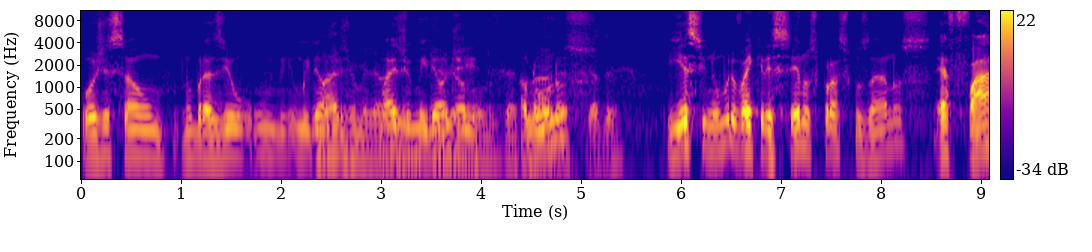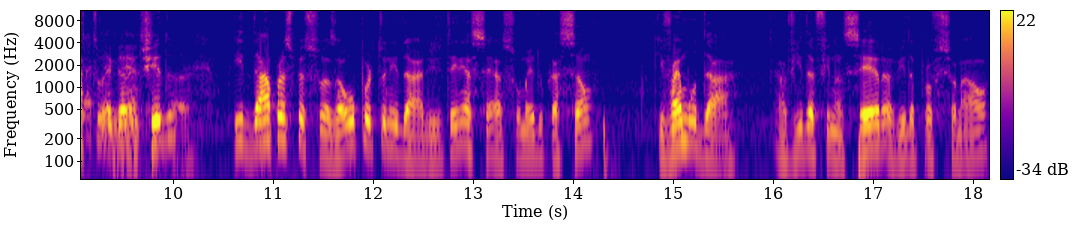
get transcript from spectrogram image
Hoje são, no Brasil, um, um milhão mais de um milhão, mais de, um milhão de, de alunos. alunos e esse número vai crescer nos próximos anos, é fato, é, é garantido. É. E dá para as pessoas a oportunidade de terem acesso a uma educação que vai mudar a vida financeira, a vida profissional,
